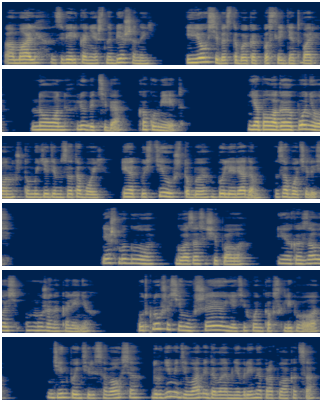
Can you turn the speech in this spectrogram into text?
«Амаль, зверь, конечно, бешеный, и вел себя с тобой, как последняя тварь, но он любит тебя, как умеет. Я полагаю, понял он, что мы едем за тобой, и отпустил, чтобы были рядом, заботились». Я шмыгнула, глаза защипала, и оказалась у мужа на коленях. Уткнувшись ему в шею, я тихонько всхлипывала. Дин поинтересовался, другими делами давая мне время проплакаться.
